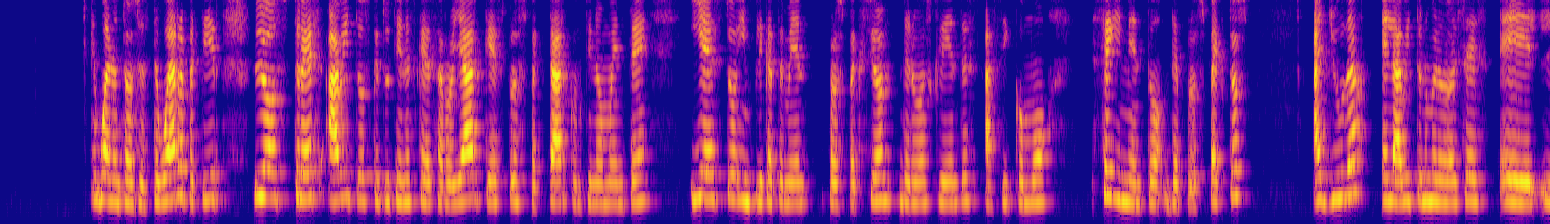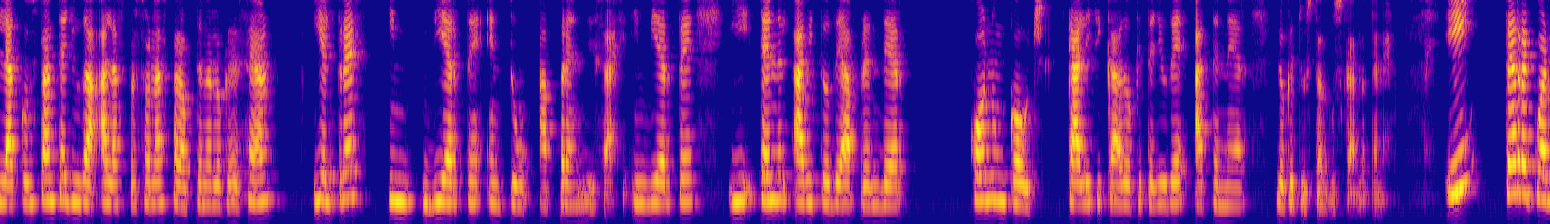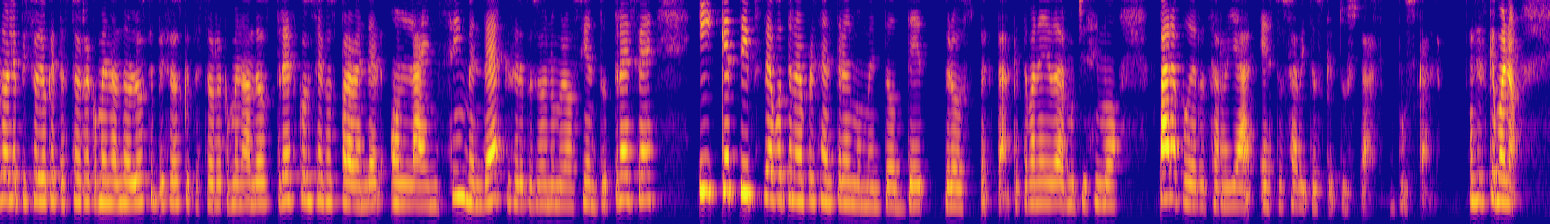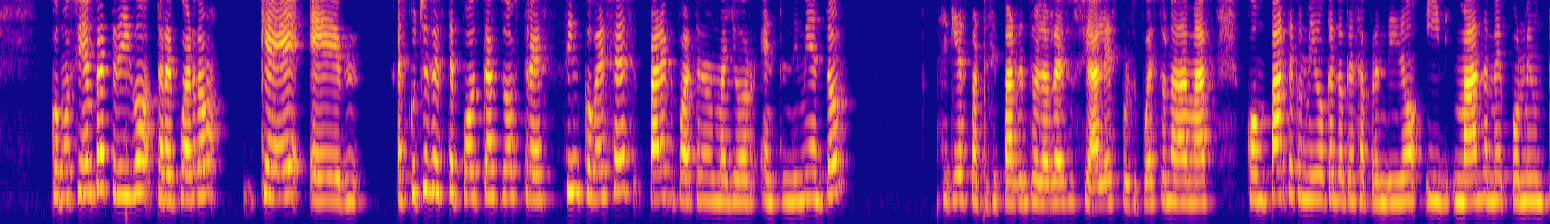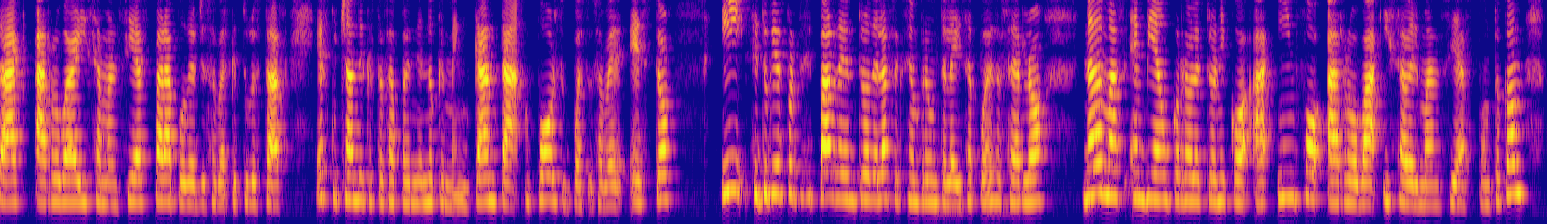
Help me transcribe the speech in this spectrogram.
Y bueno, entonces te voy a repetir los tres hábitos que tú tienes que desarrollar, que es prospectar continuamente y esto implica también prospección de nuevos clientes, así como seguimiento de prospectos. Ayuda, el hábito número dos es eh, la constante ayuda a las personas para obtener lo que desean. Y el tres, invierte en tu aprendizaje. Invierte y ten el hábito de aprender con un coach calificado que te ayude a tener lo que tú estás buscando tener. Y te recuerdo el episodio que te estoy recomendando, los episodios que te estoy recomendando, tres consejos para vender online sin vender, que es el episodio número 113, y qué tips debo tener presente en el momento de prospectar, que te van a ayudar muchísimo para poder desarrollar estos hábitos que tú estás buscando. Así es que bueno, como siempre te digo, te recuerdo que em, escuches este podcast dos, tres, cinco veces para que pueda tener un mayor entendimiento si quieres participar dentro de las redes sociales, por supuesto, nada más comparte conmigo qué es lo que has aprendido y mándame, ponme un tag arroba isamancías para poder yo saber que tú lo estás escuchando y que estás aprendiendo, que me encanta, por supuesto, saber esto. Y si tú quieres participar dentro de la sección Pregúntale a Isa, puedes hacerlo. Nada más envía un correo electrónico a info arroba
